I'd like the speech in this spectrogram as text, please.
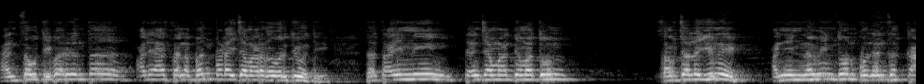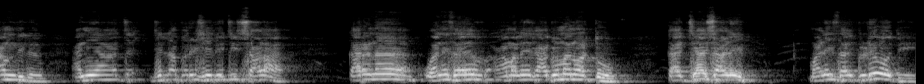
आणि चौथीपर्यंत आले असताना बंद पडायच्या मार्गावरती होती. तर ताईंनी त्यांच्या माध्यमातून शौचालय युनिट आणि नवीन दोन खोल्यांचं काम दिलं. आणि आज जिल्हा परिषदेची शाळा. कारण वाणी साहेब आम्हाला एक अभिमान वाटतो का ज्या शाळेत माळी साहेब व्हिडिओ होते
